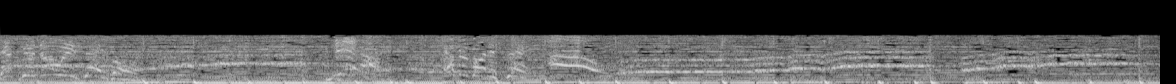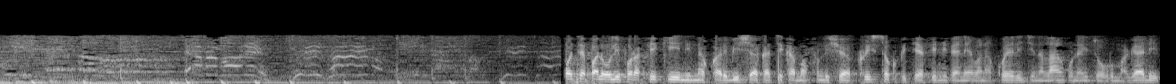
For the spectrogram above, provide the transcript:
If you know he's. Yeah. Everybody say, oh. Pote pale ulipo rafiki ninakukaribisha katika mafundisho ya kristo kupitia vipindi vya neema na kweli. Jina langu naitwa hurumagadi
